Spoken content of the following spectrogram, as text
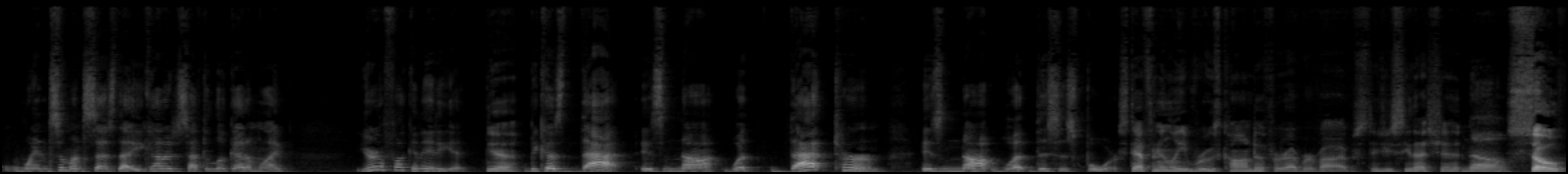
when someone says that you kind of just have to look at them like you're a fucking idiot. Yeah. Because that is not what that term is not what this is for it's definitely ruth conda forever vibes did you see that shit no so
